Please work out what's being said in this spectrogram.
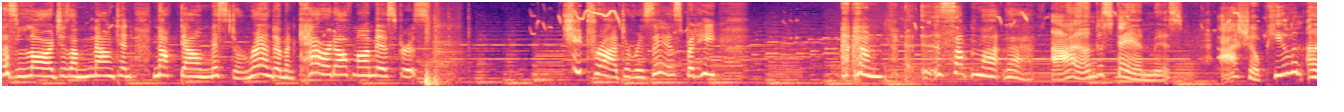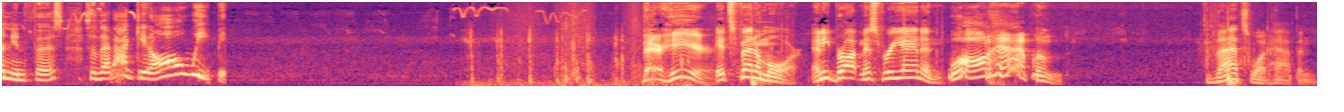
as large as a mountain, knocked down Mr. Random and carried off my mistress. She tried to resist, but he. something like that. I understand, miss. I shall peel an onion first so that I get all weepy. They're here. It's Fenimore, and he brought Miss Rhiannon. What happened? That's what happened.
